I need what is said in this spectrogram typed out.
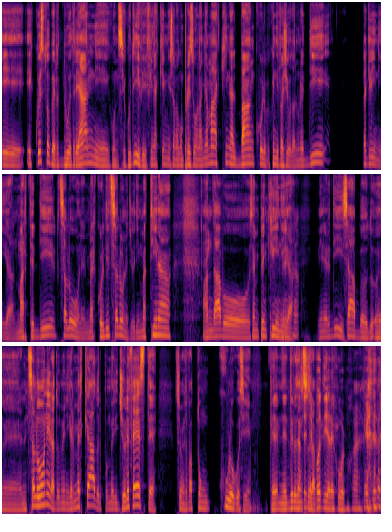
E, e, questo per due o tre anni consecutivi, fino a che mi sono compreso la mia macchina, il banco, quindi facevo da lunedì la clinica, il martedì il salone, il mercoledì il salone, il giovedì mattina andavo sempre in clinica, venerdì, sabato eh, il salone, la domenica il mercato, il pomeriggio le feste. Insomma, mi sono fatto un culo così, nel vero senso Se della può dire culo. Eh. Nel, vero,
